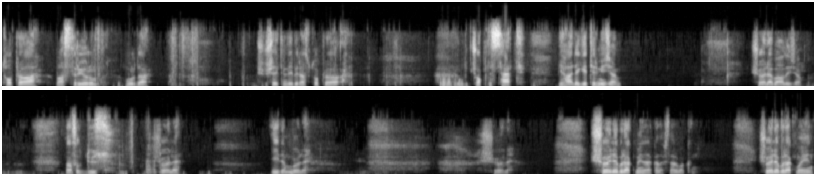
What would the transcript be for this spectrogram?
toprağa bastırıyorum burada. Şu şekilde biraz toprağı çok da sert bir hale getirmeyeceğim. Şöyle bağlayacağım. Nasıl düz şöyle. İyi değil mi böyle? Şöyle. Şöyle bırakmayın arkadaşlar bakın. Şöyle bırakmayın.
